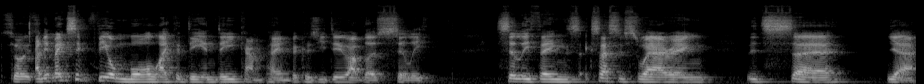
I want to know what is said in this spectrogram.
so it's, and it makes it feel more like a D&D campaign because you do have those silly silly things excessive swearing it's uh yeah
